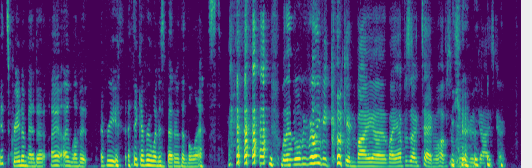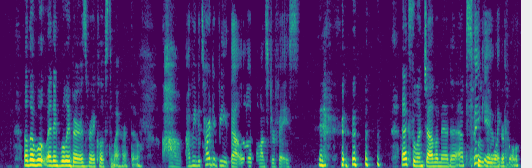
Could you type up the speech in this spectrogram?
It's great, Amanda. I I love it. Every I think everyone is better than the last. well, then we'll be really be cooking by uh, by episode ten. We'll have some really good guys here. Although I think Willie Bear is very close to my heart, though. Oh, I mean, it's hard to beat that little monster face. Excellent job, Amanda. Absolutely you. wonderful.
